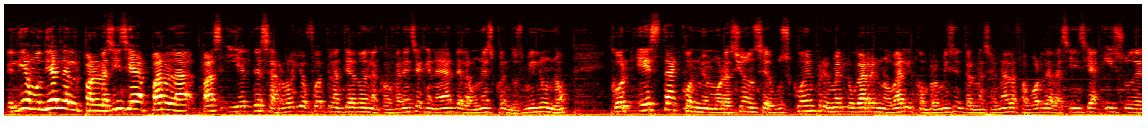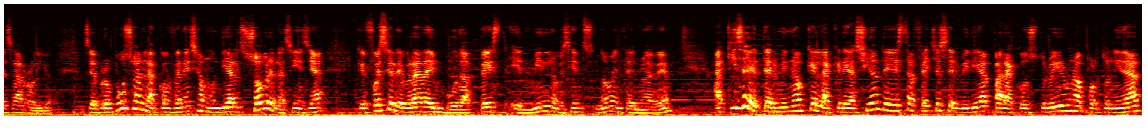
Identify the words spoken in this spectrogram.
El Día Mundial para la Ciencia para la Paz y el Desarrollo fue planteado en la Conferencia General de la UNESCO en 2001. Con esta conmemoración se buscó en primer lugar renovar el compromiso internacional a favor de la ciencia y su desarrollo se propuso en la Conferencia Mundial sobre la Ciencia, que fue celebrada en Budapest en 1999, Aquí se determinó que la creación de esta fecha serviría para construir una oportunidad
